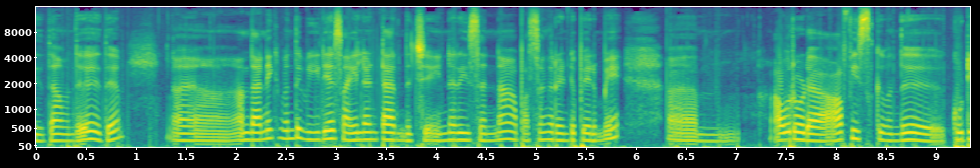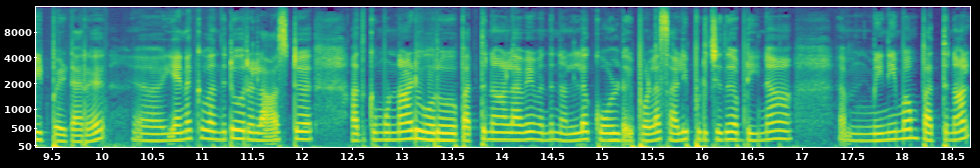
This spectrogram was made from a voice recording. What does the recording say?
இதுதான் வந்து இது. அந்த அன்னைக்கு வந்து வீடியோ சைலண்ட்டாக இருந்துச்சு. என்ன ரீசன்னா பசங்க ரெண்டு பேருமே அவரோட ஆஃபீஸ்க்கு வந்து கூட்டிகிட்டு போயிட்டாரு. எனக்கு வந்துட்டு ஒரு லாஸ்ட்டு அதுக்கு முன்னாடி ஒரு பத்து நாளாகவே வந்து நல்ல கோல்டு இப்போல்லாம் சளி பிடிச்சிது அப்படின்னா மினிமம் பத்து நாள்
